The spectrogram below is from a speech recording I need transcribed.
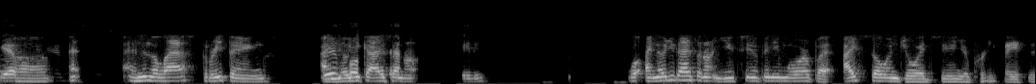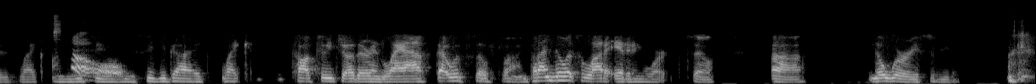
Yeah. Uh, and, and then the last three things, I know you guys are. Well, I know you guys aren't on YouTube anymore, but I so enjoyed seeing your pretty faces like on YouTube Oh. and see you guys like talk to each other and laugh. That was so fun. But I know it's a lot of editing work, so uh, no worries, Sarita.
